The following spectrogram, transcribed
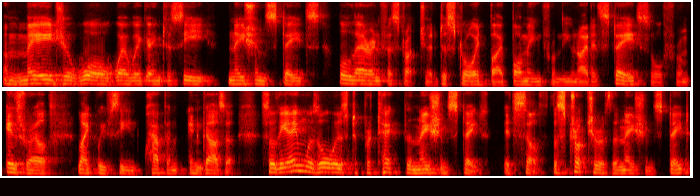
a major war where we're going to see nation states, all their infrastructure destroyed by bombing from the United States or from Israel, like we've seen happen in Gaza. So the aim was always to protect the nation state itself, the structure of the nation state,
